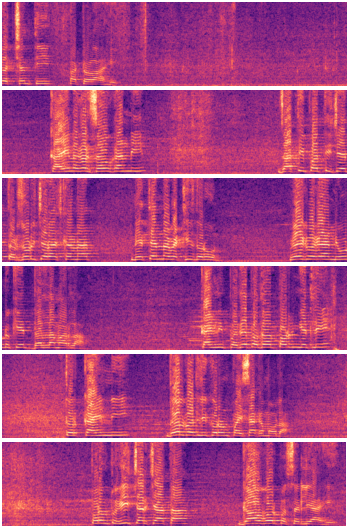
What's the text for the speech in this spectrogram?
गच्छंती अटळ आहे. काही नगरसेवकांनी जातीपातीचे तडजोडीच्या राजकारणात नेत्यांना वेठीस धरून वेगवेगळ्या निवडणुकीत डल्ला मारला. काहींनी पदे पदावर पाडून घेतली तर काहींनी दलबदली करून पैसा कमावला. परंतु ही चर्चा आता गावभर पसरली आहे.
